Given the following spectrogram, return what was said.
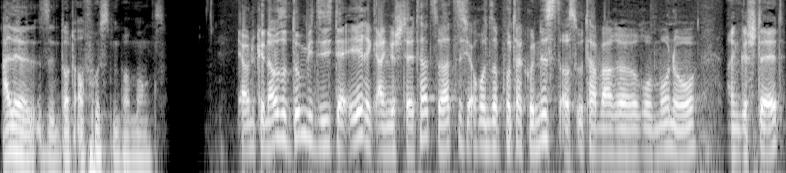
alle sind dort auf Hustenbonbons. Ja, und genauso dumm, wie sich der Erik angestellt hat, so hat sich auch unser Protagonist aus Utaware Romono angestellt.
